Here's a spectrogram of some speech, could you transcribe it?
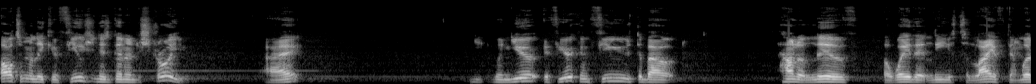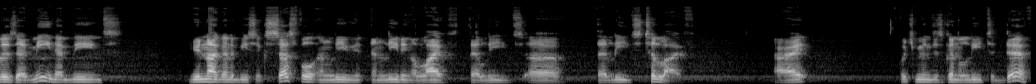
ultimately, confusion is going to destroy you. All right. When you're if you're confused about how to live a way that leads to life, then what does that mean? That means you're not going to be successful in leading in leading a life that leads uh, that leads to life. All right, which means it's going to lead to death.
